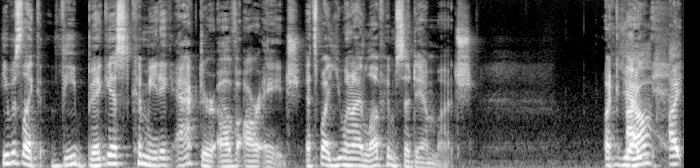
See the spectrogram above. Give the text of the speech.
He was like the biggest comedic actor of our age. That's why you and I love him so damn much. Like Yeah. I, I,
